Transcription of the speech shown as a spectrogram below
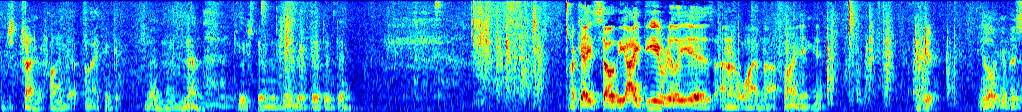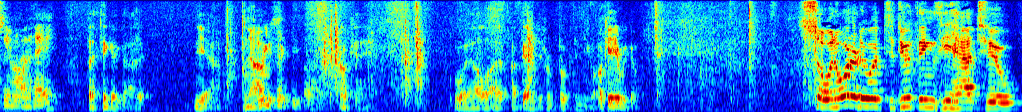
I'm just trying to find it. Oh, I think it. No, no, no. Jewish. Da, da, da. Okay, so the idea really is I don't know why I'm not finding it. Right Here, You're looking for Siman Hei? I think I got it. Yeah. No. I Three was- fifty-five. Okay. Well, I've, I've got a different book than you. Okay, here we go. So, in order to to do things, he had to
